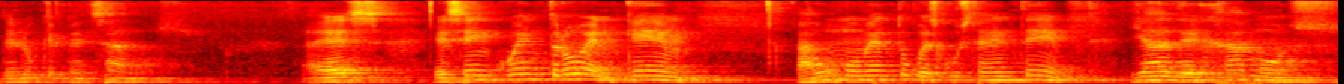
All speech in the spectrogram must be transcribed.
de lo que pensamos. Es ese encuentro en que a un momento pues justamente ya dejamos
